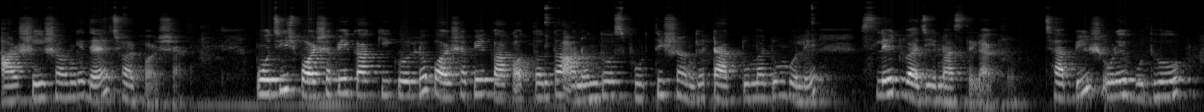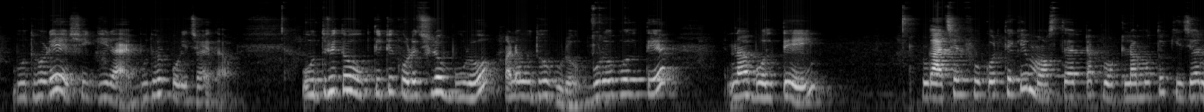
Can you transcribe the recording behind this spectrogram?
আর সেই সঙ্গে দেয় ছয় পয়সা। পঁচিশ পয়সা পেয়ে কাক কী করল? পয়সা পেয়ে কাক অত্যন্ত আনন্দ ও স্ফূর্তির সঙ্গে টাক ডুমাডুম বলে স্লেট বাজিয়ে নাচতে লাগল। ছাব্বিশ, ওরে বুধো বুধরে শিগগির আয়, বুধোর পরিচয় দাও। উদ্ধৃত উক্তিটি করেছিল বুড়ো মানে উধো বুড়ো। বুড়ো বলতে, না বলতেই গাছের ফুকর থেকে মস্ত একটা পোটলা মতো কি যেন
